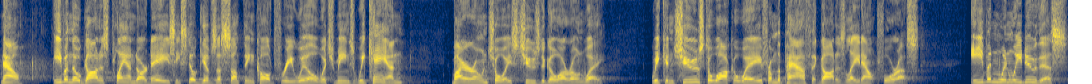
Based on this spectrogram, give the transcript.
Now, even though God has planned our days, He still gives us something called free will, which means we can, by our own choice, choose to go our own way. We can choose to walk away from the path that God has laid out for us. Even when we do this,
